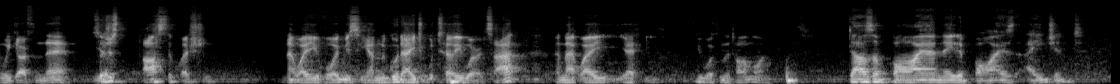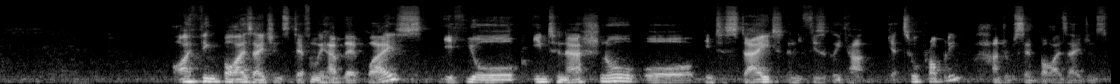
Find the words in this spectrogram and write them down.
and we go from there. So Yep. just ask the question. And that way you avoid missing out. And a good agent will tell you where it's at, and that way, yeah, you- you're working the timeline. Does a buyer need a buyer's agent? I think buyers agents definitely have their place. If you're international or interstate and you physically can't get to a property, 100% buyers agents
